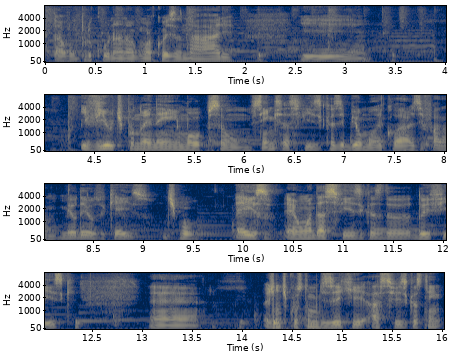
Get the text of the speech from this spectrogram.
estavam procurando alguma coisa na área e. E viu, tipo, no Enem uma opção ciências físicas e biomoleculares e fala, meu Deus, o que é isso? Tipo, é isso. É uma das físicas do, do IFISC. É, a gente costuma dizer que as físicas têm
